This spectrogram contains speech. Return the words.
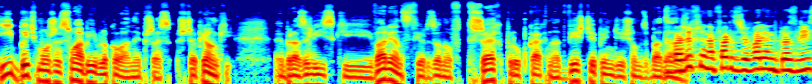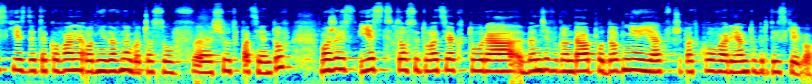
i być może słabiej blokowany przez szczepionki. Brazylijski wariant stwierdzono w trzech próbkach na 250 zbadanych. Zważywszy na fakt, że wariant brazylijski jest detekowany od niedawnego czasu wśród pacjentów, może jest, jest to sytuacja, która będzie wyglądała podobnie jak w przypadku przypadku wariantu brytyjskiego.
